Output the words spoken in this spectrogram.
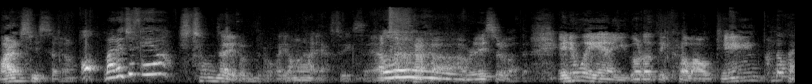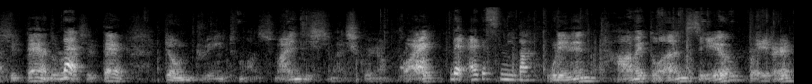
말할 수 있어요. 어, 말해주세요. 시청자 여러분들과 영화 약속 있어요. about that. Anyway, uh, you go to the club outing. 클럽 가실 때, 놀러 네. 가실 때, don't drink too much. 많이 드시지 마시고요. Right? 네, 알겠습니다. 우리는 다음에 또한 see you later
